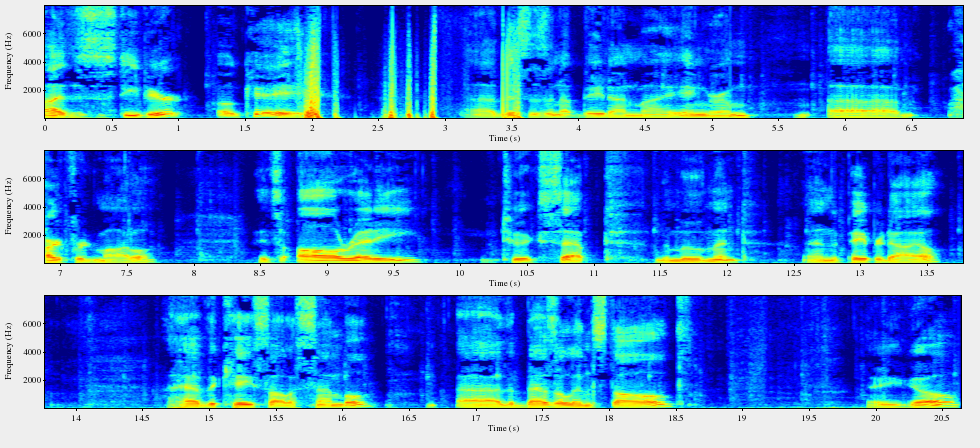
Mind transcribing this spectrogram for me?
Hi, this is Steve here. Okay, uh, this is an update on my Ingraham uh, Hartford model. It's all ready to accept the movement and the paper dial. I have the case all assembled, uh, the bezel installed. There you go.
